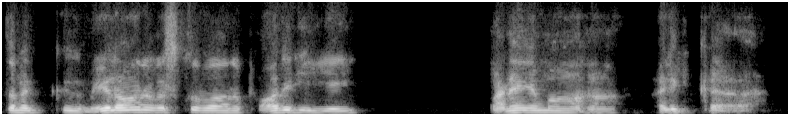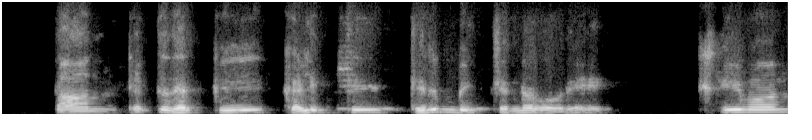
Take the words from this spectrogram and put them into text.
தனக்கு மேலான வஸ்துவான பாதகியை பணயமாக அளிக்க தான் பெற்றதற்கு கழித்து திரும்பிச் சென்றபோதே ஸ்ரீமான்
